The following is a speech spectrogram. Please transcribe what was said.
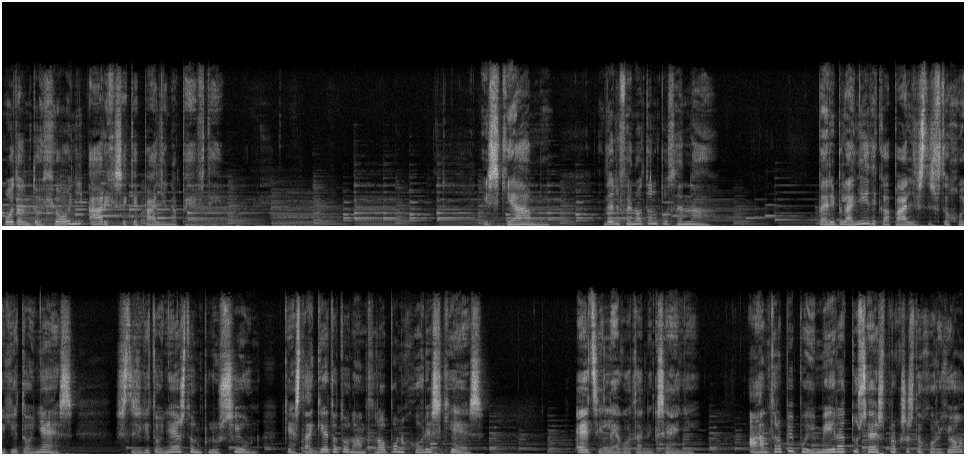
όταν το χιόνι άρχισε και πάλι να πέφτει. Η σκιά μου δεν φαινόταν πουθενά. Περιπλανήθηκα πάλι στις φτωχογειτονιές στις γειτονιές των πλουσίων και στα γκέτο των ανθρώπων χωρίς σκιές. Έτσι λέγονταν οι ξένοι. Άνθρωποι που η μοίρα τους έσπρωξε στο χωριό,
